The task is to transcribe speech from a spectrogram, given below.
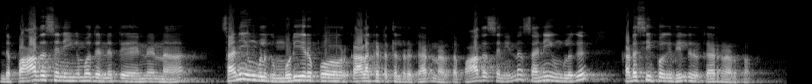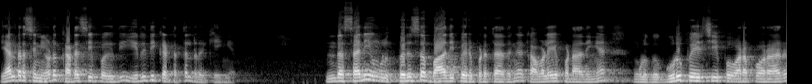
இந்த பாதசனிங்கும் போது என்ன என்னென்னா சனி உங்களுக்கு முடியிற ஒரு காலகட்டத்தில் இருக்காருன்னு அர்த்தம். பாத சனின்னா சனி உங்களுக்கு கடைசி பகுதியில் இருக்காருன்னு அர்த்தம். ஏழரை சனியோட கடைசி பகுதி இறுதி கட்டத்தில் இருக்கீங்க. இந்த சனி உங்களுக்கு பெருசாக பாதிப்பு ஏற்படுத்தாதுங்க கவலையப்படாதீங்க. உங்களுக்கு குரு பயிற்சி இப்போ வரப்போகிறாரு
